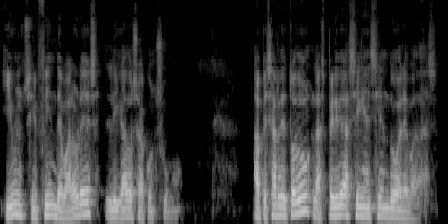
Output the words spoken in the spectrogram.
y un sinfín de valores ligados al consumo. A pesar de todo, las pérdidas siguen siendo elevadas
